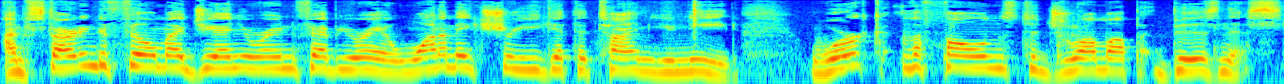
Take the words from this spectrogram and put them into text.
I'm starting to fill my January and February. I want to make sure you get the time you need. Work the phones to drum up business.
